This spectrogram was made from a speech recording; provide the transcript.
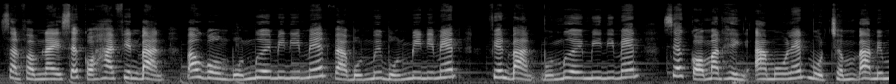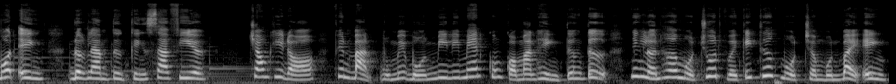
Sản phẩm này sẽ có hai phiên bản bao gồm 40mm và 44mm. Phiên bản 40mm sẽ có màn hình AMOLED 1.31 inch được làm từ kính sapphire. Trong khi đó, phiên bản 44mm cũng có màn hình tương tự nhưng lớn hơn một chút với kích thước 1.47 inch.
